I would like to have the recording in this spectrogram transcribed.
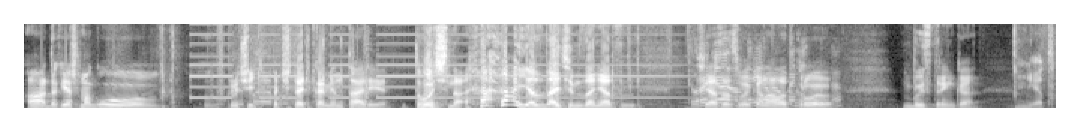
А, так я ж могу включить, почитать комментарии. Точно! Я знаю, чем заняться. Сейчас я свой канал открою. Быстренько. Нет.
